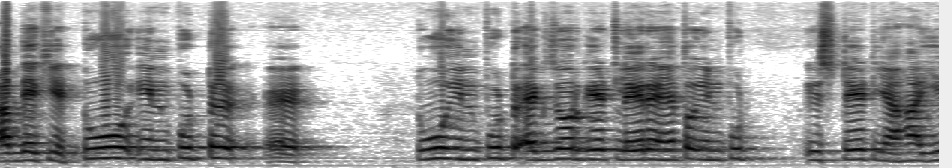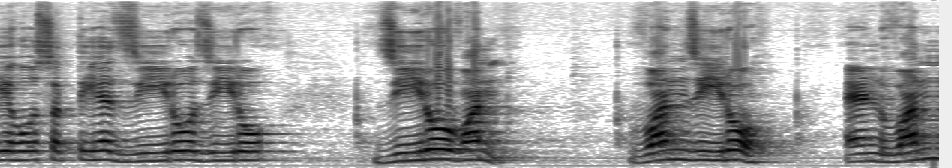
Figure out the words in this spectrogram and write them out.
अब देखिए, two input two input XOR gate ले रहे हैं तो इनपुट स्टेट यहाँ ये हो सकती है zero zero zero, one. One, zero, and one.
